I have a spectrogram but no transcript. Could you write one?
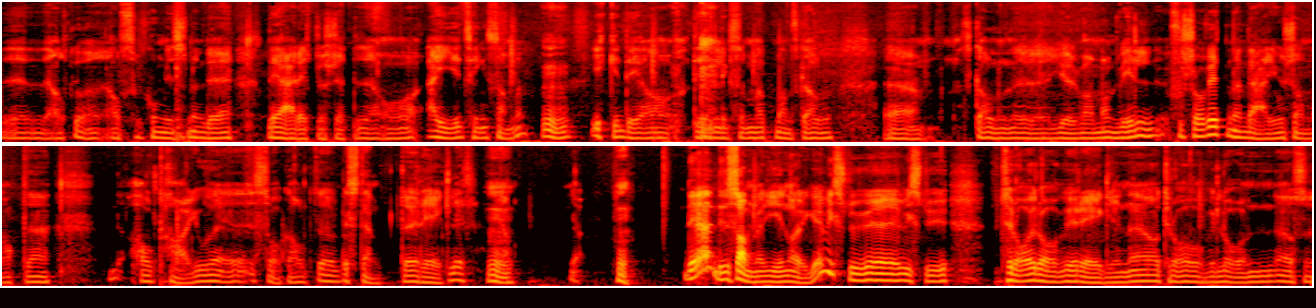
Det, altså, altså kommunismen, det, det er rett og slett å eie ting sammen. Mm. Ikke det, å, det liksom at man skal, uh, skal uh, gjøre hva man vil, for så vidt. Men det er jo sånn at eh, alt har jo eh, såkalt eh, bestemte regler. Mm. Ja. Ja. Det er det samme i Norge. Hvis du, eh, hvis du trår over reglene og trår over loven, altså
